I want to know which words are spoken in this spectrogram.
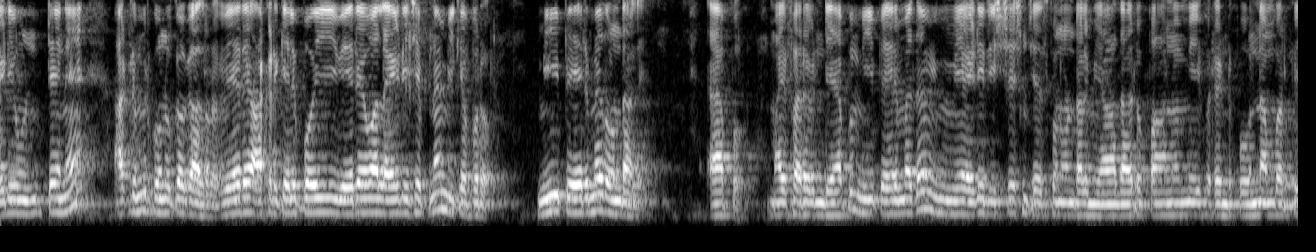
ఐడి ఉంటేనే అక్కడ మీరు కొనుక్కోగలరు. వేరే అక్కడికి వెళ్ళిపోయి వేరే వాళ్ళ ఐడి చెప్పినా మీకు ఇవ్వరు. మీ పేరు మీద ఉండాలి app. My for India app మీ పేరు మీద మీ ఐడి రిజిస్ట్రేషన్ చేసుకొని ఉండాలి. మీ ఆధారు పాను మీ రెండు ఫోన్ నెంబర్లు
